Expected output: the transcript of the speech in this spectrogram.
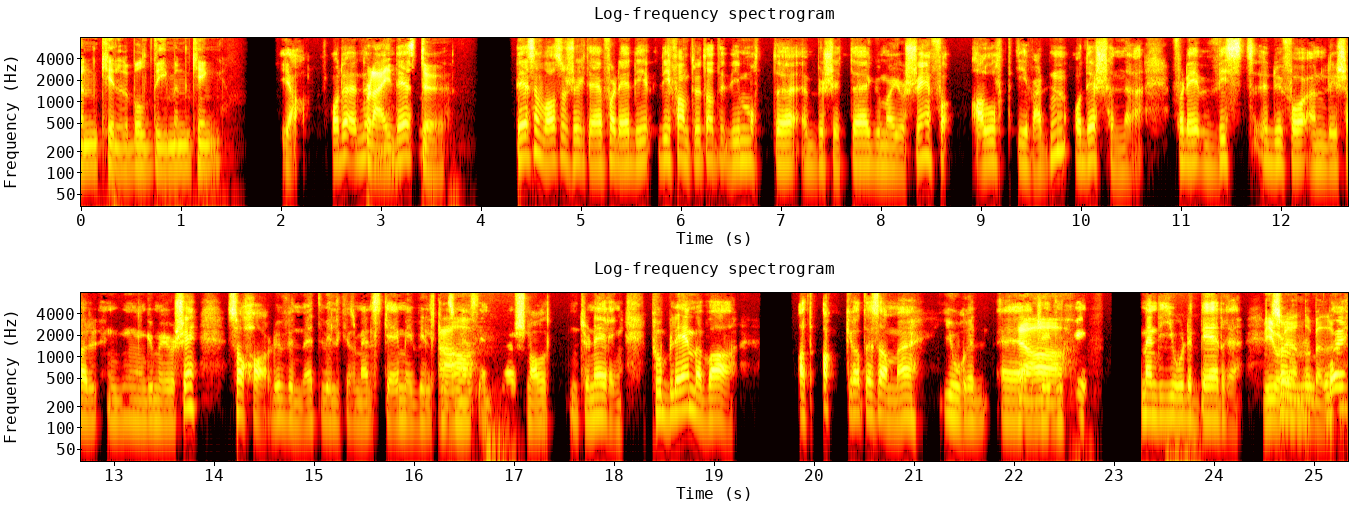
Unkillable Demon King, Ja. Og det, blei det, død. det som var så sjukt, er fordi de, de fant ut at de måtte beskytte Gumayoshi for alt i verden, og det skjønner jeg. Fordi hvis du får unleasha Gumayoshi, så har du vunnet hvilken som helst game i hvilken som helst internasjonal turnering. Problemet var at akkurat det samme gjorde eh, Ja. JDT, men de gjorde det bedre. Vi Så det enda bedre.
